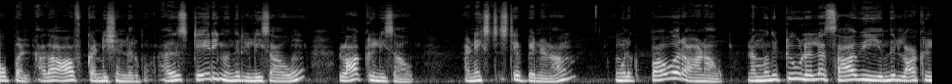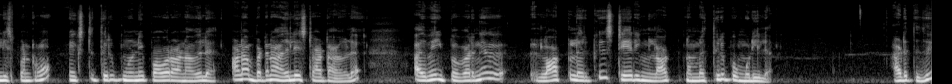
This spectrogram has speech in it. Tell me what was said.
ஓப்பன் அதாவது ஆஃப் கண்டிஷனில் இருக்கும். அதாவது ஸ்டேரிங் வந்து ரிலீஸ் ஆகும். லாக் ரிலீஸ் ஆகும். நெக்ஸ்ட் ஸ்டெப் என்னென்னா உங்களுக்கு பவர் ஆன் ஆகும். நம்ம வந்து டூ வீலரில் சாவி வந்து லாக் ரிலீஸ் பண்ணுறோம் நெக்ஸ்ட்டு திருப்பினோடனே பவர் ஆன் ஆகுதுல. ஆனால் பட் ஆனால் அதிலே ஸ்டார்ட் ஆகலை. அதுமாதிரி இப்போ பாருங்கள் லாக்கில் இருக்குது ஸ்டேரிங் லாக் நம்ம திருப்ப முடியல. அடுத்தது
